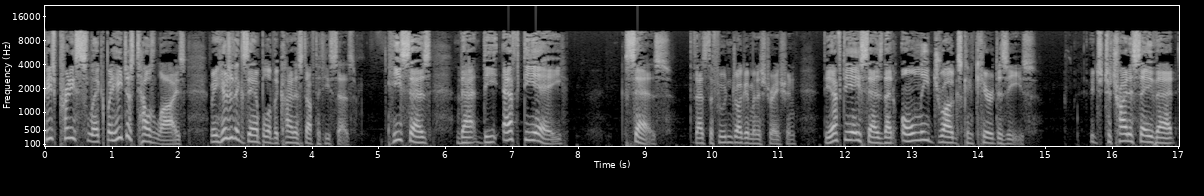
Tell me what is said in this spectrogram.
he's pretty slick, but he just tells lies. I mean, here's an example of the kind of stuff that he says. He says that the FDA says that's the Food and Drug Administration the FDA says that only drugs can cure disease. To try to say that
